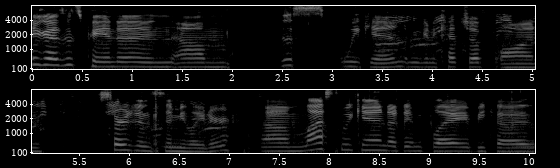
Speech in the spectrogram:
Hey guys, it's Panda, and um, this weekend I'm gonna catch up on Surgeon Simulator. Um, last weekend I didn't play because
